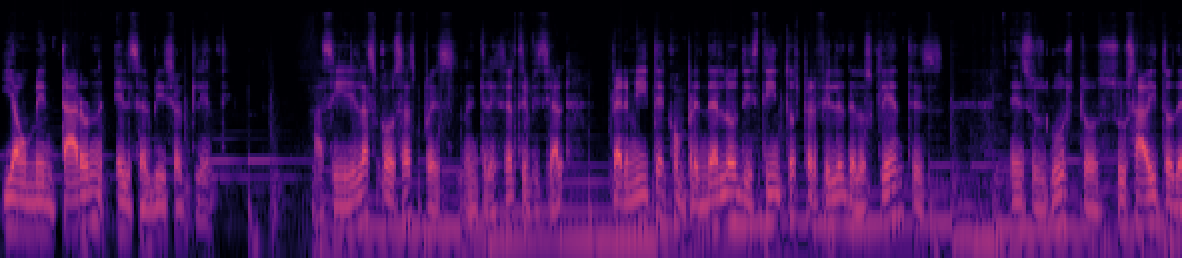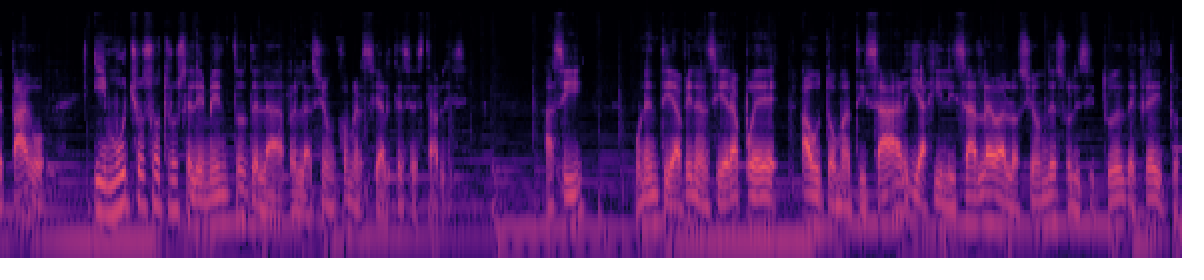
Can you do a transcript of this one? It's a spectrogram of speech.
y aumentaron el servicio al cliente. Así las cosas, pues la inteligencia artificial permite comprender los distintos perfiles de los clientes, en sus gustos, sus hábitos de pago y muchos otros elementos de la relación comercial que se establece. Así, una entidad financiera puede automatizar y agilizar la evaluación de solicitudes de crédito,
